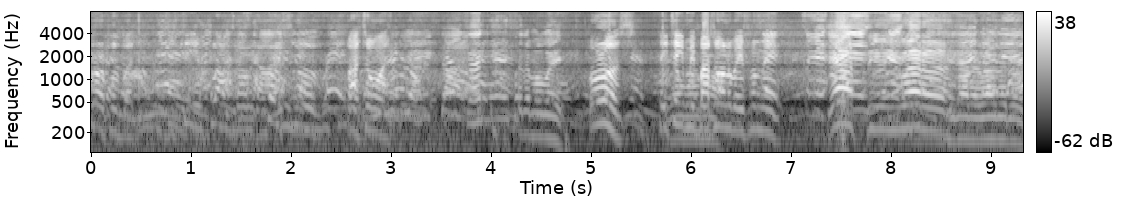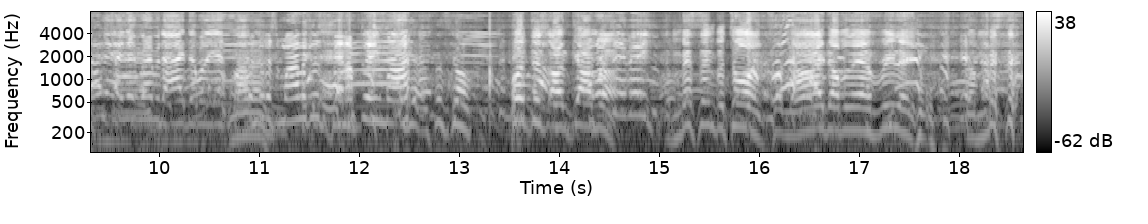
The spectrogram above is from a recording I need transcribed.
purple, but team on personal baton. Put them away. For us, they take me baton away from me. Yes, you, you gotta, uh, you gotta run with it. Say they ran with the IAAF, man. Look at this man, look at this pen up thing, man. Yes, let's go. Put this on camera. on, TV. The missing baton from the IAAF relay. The missing.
